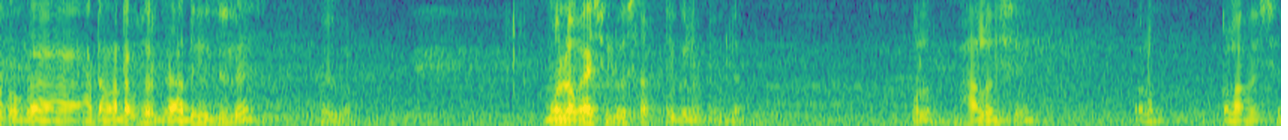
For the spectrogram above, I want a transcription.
আকৌ আধা ঘণ্টাৰ পাছত গা ধুই দিলে হৈ গ'ল। মই লগাইছিলোঁ চাওক, এইবিলাক এইবিলাক। অলপ ভালো হৈছে, অলপ ক'লা হৈছে।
